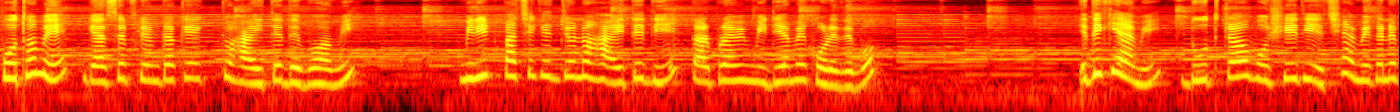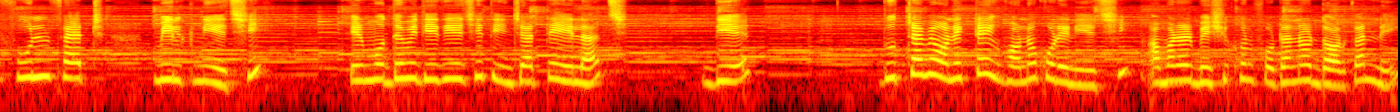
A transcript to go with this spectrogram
প্রথমে গ্যাসের ফ্লেমটাকে একটু হাইতে দেব আমি। মিনিট পাঁচেকের জন্য হাইতে দিয়ে তারপর আমি মিডিয়ামে করে দেব। এদিকে আমি দুধটাও বসিয়ে দিয়েছি। আমি এখানে ফুল ফ্যাট মিল্ক নিয়েছি। এর মধ্যে আমি দিয়ে দিয়েছি তিন চারটে এলাচ। দিয়ে দুধটা আমি অনেকটাই ঘন করে নিয়েছি। আমার আর বেশিক্ষণ ফোটানোর দরকার নেই।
